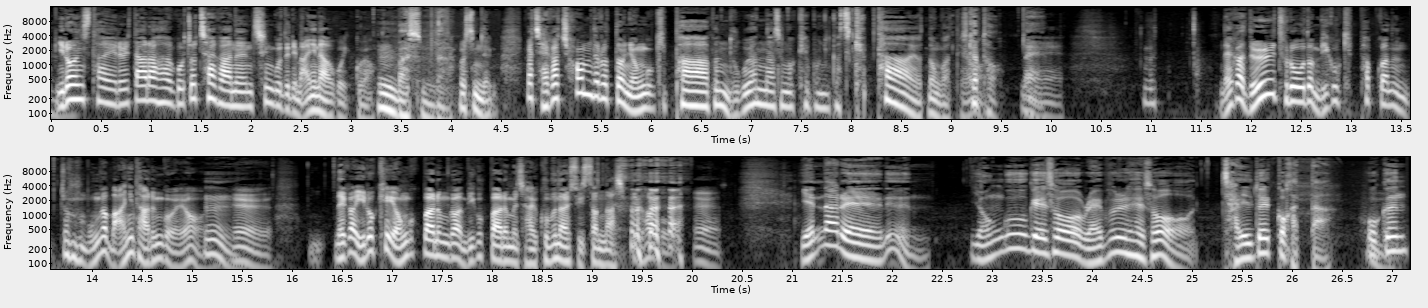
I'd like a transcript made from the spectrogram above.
음. 이런 스타일을 따라하고 쫓아가는 친구들이 많이 나오고 있고요. 음, 맞습니다. 그렇습니다. 그러니까 제가 처음 들었던 영국 힙합은 누구였나 생각해 보니까 스켑타였던 것 같아요. 스켑타. 네. 네. 그러니까 내가 늘 들어오던 미국 힙합과는 좀 뭔가 많이 다른 거예요. 음. 예. 내가 이렇게 영국 발음과 미국 발음을 잘 구분할 수 있었나 싶기도 하고. 예. 옛날에는 영국에서 랩을 해서 잘 될 것 같다. 혹은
